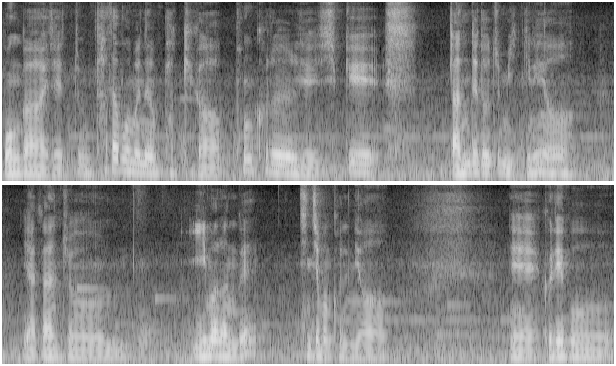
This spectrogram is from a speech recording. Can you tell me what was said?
뭔가 이제 좀 타다 보면은 바퀴가 펑크를 이제 쉽게 난 데도 좀 있긴 해요. 약간 좀 이만한 게 진짜 많거든요. 네, 그리고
